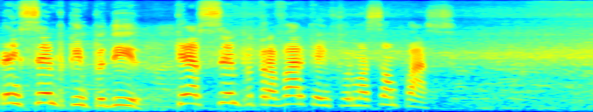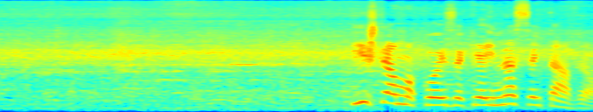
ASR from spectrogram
Tem sempre que impedir, quer sempre travar que a informação passe. Isto é uma coisa que é inaceitável.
